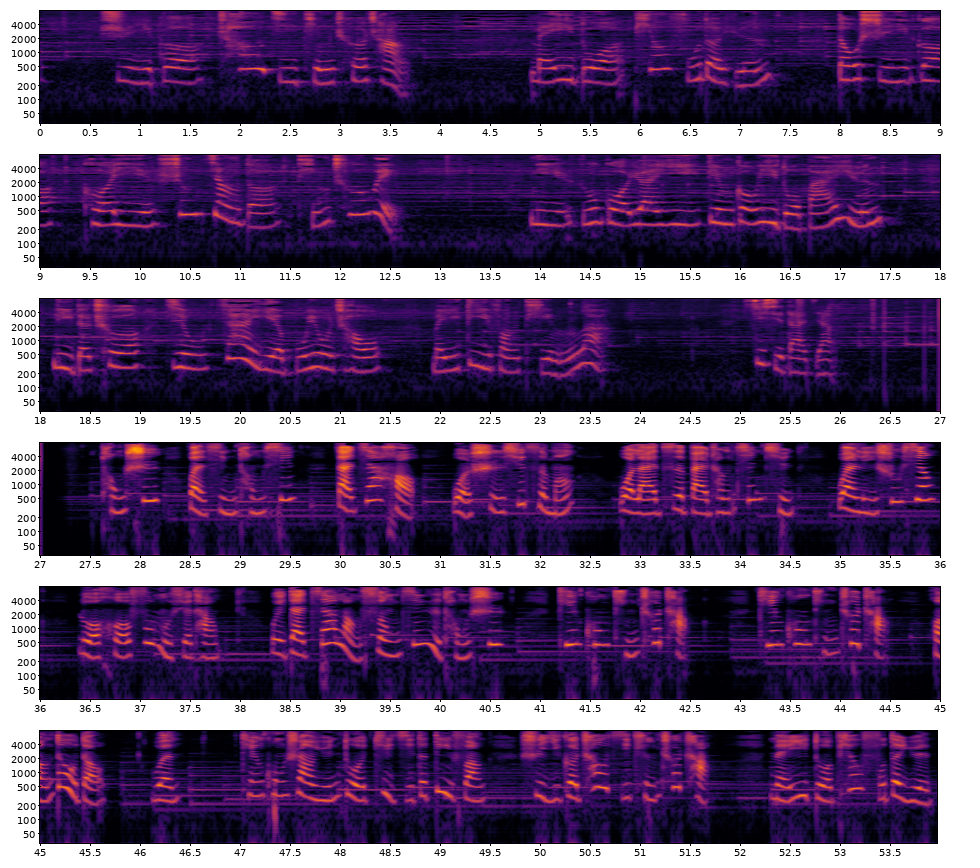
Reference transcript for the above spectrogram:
是一个超级停车场。每一朵漂浮的云，都是一个可以升降的停车位。你如果愿意订购一朵白云，你的车就再也不用愁没地方停了。谢谢大家。童诗唤醒童心，大家好，我是徐子萌，我来自百城千群。万里书香，漯河父母学堂为大家朗诵今日童诗《天空停车场》。天空停车场，黄豆豆问：天空上云朵聚集的地方是一个超级停车场，每一朵漂浮的云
